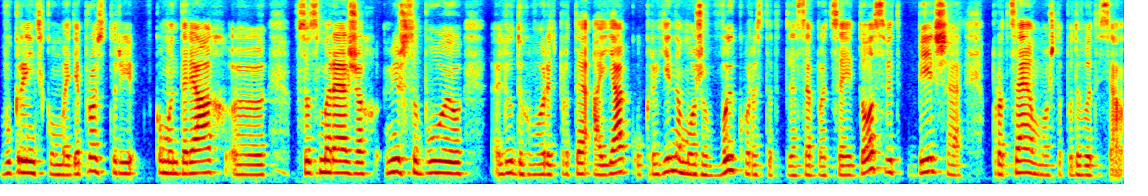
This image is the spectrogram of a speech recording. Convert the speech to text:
в українському медіапросторі, в коментарях, е, в соцмережах між собою. Люди говорять про те, а як Україна може використати для себе цей досвід. Більше про це можете подивитися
